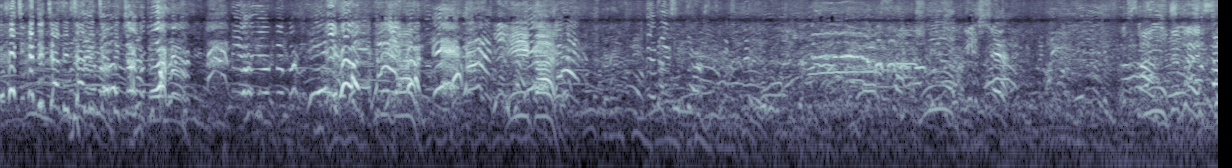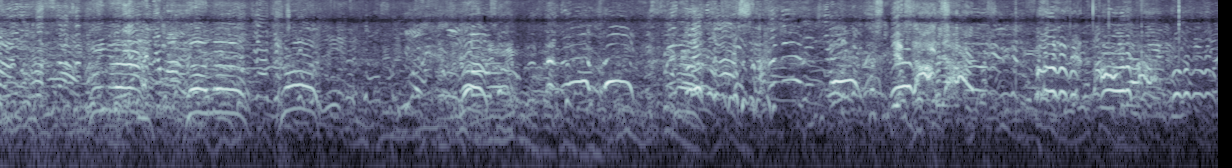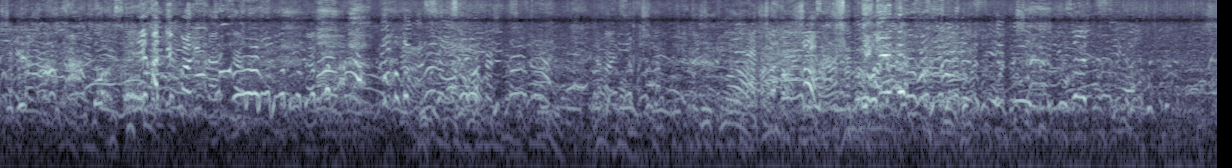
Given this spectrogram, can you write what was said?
тихо, тихо, дитя, дитя, дитя, дитя. Ігор! Ігор! Ігор! Ігор!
